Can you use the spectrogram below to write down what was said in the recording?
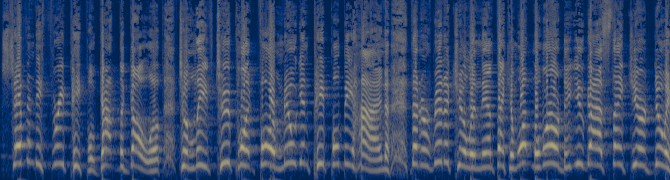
73 people got the goal up to leave 2.4 million people behind that are ridiculing them, thinking, what in the world do you guys think you're doing?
